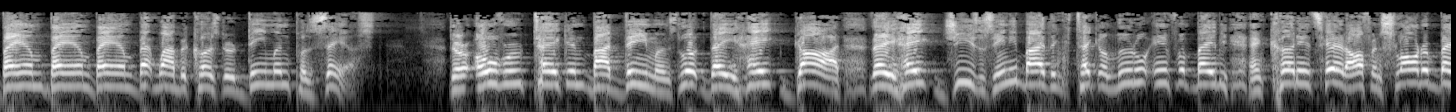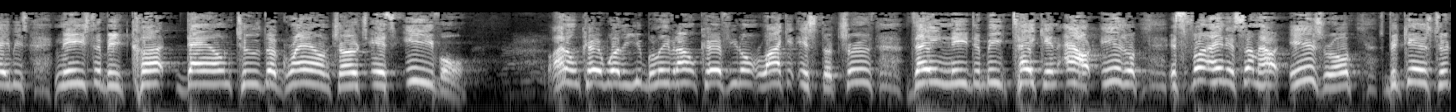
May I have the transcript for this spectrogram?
Bam, bam, bam, bam. Why? Because they're demon possessed. They're overtaken by demons. Look, they hate God. They hate Jesus. Anybody that can take a little infant baby and cut its head off and slaughter babies needs to be cut down to the ground, church. It's evil. I don't care whether you believe it. I don't care if you don't like it. It's the truth. They need to be taken out. Israel, it's fun, ain't it somehow Israel begins to,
